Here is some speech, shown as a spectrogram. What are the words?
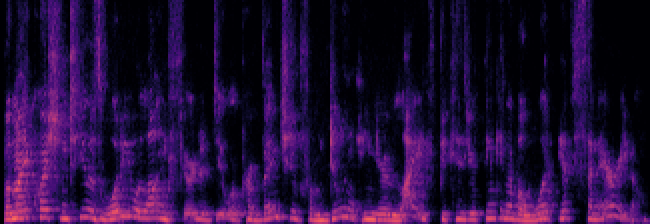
But my question to you is what are you allowing fear to do or prevent you from doing in your life because you're thinking of a what if scenario?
